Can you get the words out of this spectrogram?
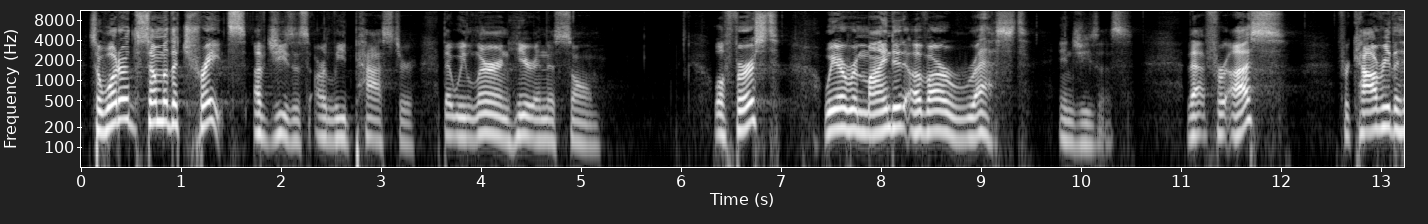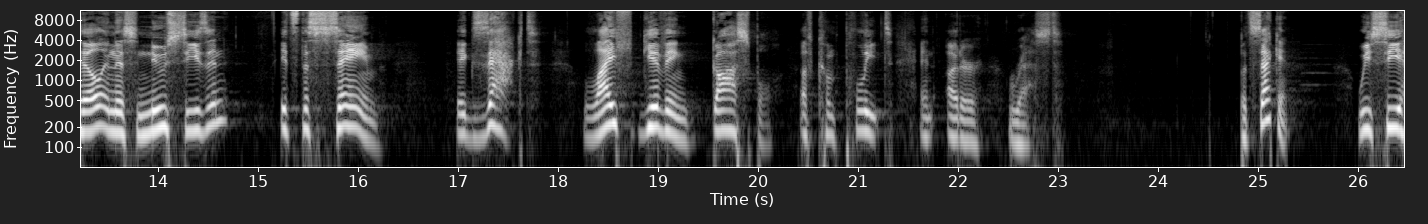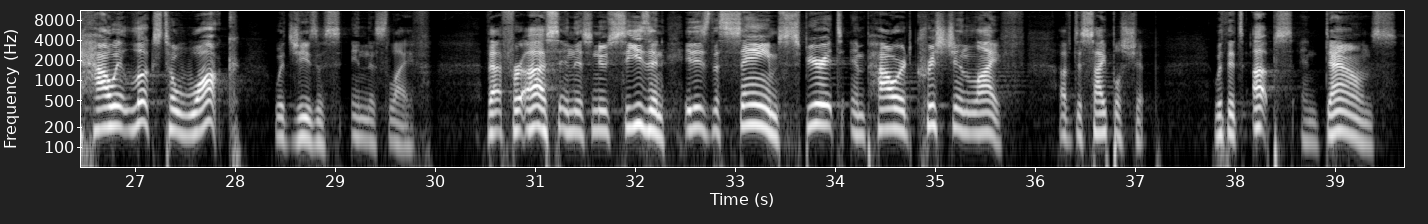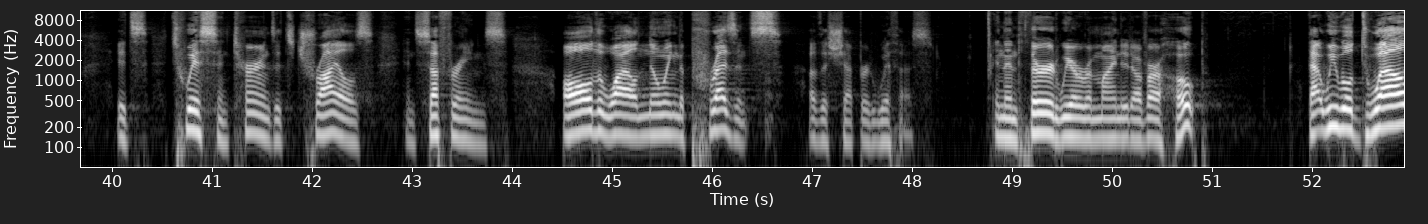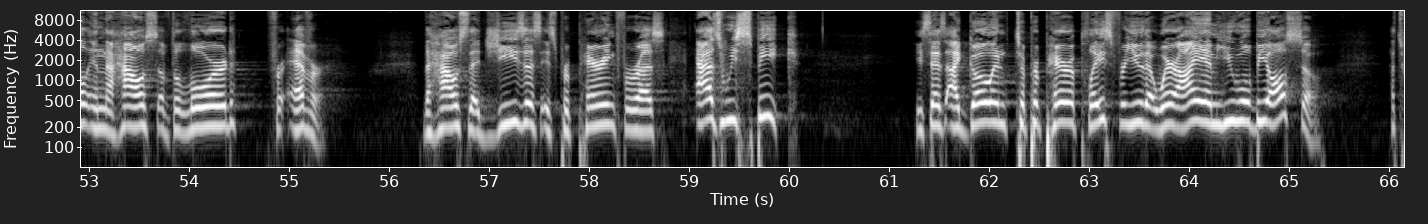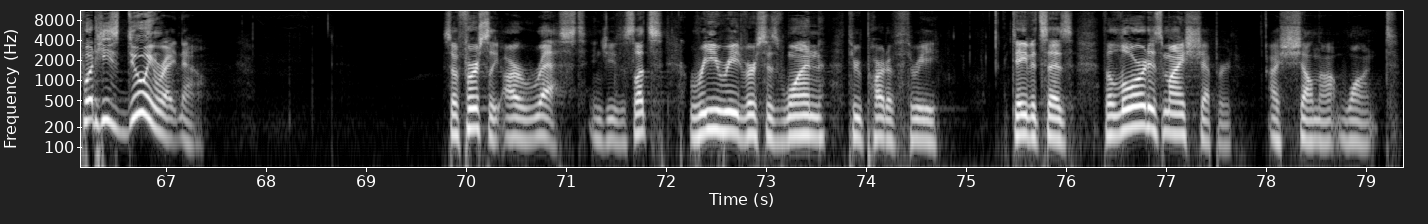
So, what are some of the traits of Jesus, our lead pastor, that we learn here in this psalm? Well, first, we are reminded of our rest in Jesus. That for us, for Calvary the Hill in this new season, it's the same exact life giving gospel of complete and utter rest. But second, we see how it looks to walk with Jesus in this life. That for us in this new season, it is the same spirit empowered Christian life of discipleship with its ups and downs, its twists and turns, its trials and sufferings, all the while knowing the presence of the shepherd with us. And then, third, we are reminded of our hope that we will dwell in the house of the Lord forever. The house that Jesus is preparing for us as we speak. He says, I go in to prepare a place for you that where I am, you will be also. That's what he's doing right now. So, firstly, our rest in Jesus. Let's reread verses 1 through part of 3. David says, The Lord is my shepherd, I shall not want.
